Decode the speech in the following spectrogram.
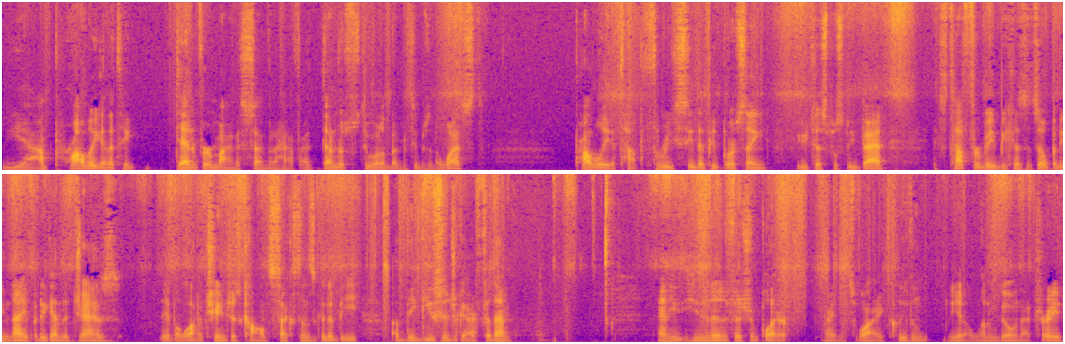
yeah, I'm probably going to take Denver minus seven and a half. Denver's supposed to be one of the better teams in the West. Probably a top three seed that people are saying Utah's supposed to be bad. It's tough for me because it's opening night. But again, the Jazz, they have a lot of changes. Collin Sexton's going to be a big usage guy for them and he, he's an inefficient player, right? That's why Cleveland, you know, let him go in that trade.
